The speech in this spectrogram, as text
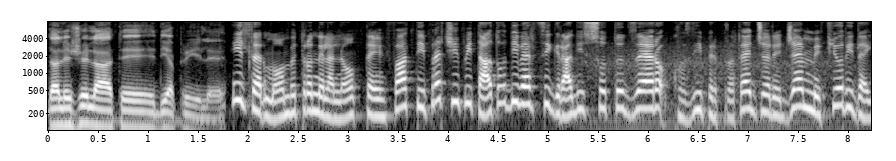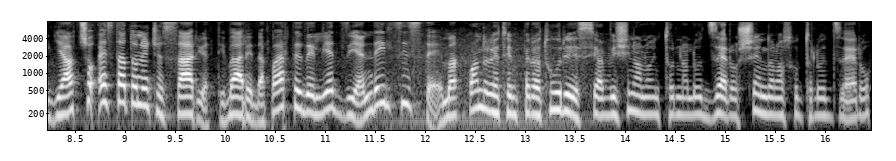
dalle gelate di aprile. Il termometro nella notte è infatti precipitato diversi gradi sotto zero, così per proteggere gemme e fiori dal ghiaccio è stato necessario attivare da parte delle aziende il sistema. Quando le temperature si avvicinano intorno allo zero, scendono sotto lo zero,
